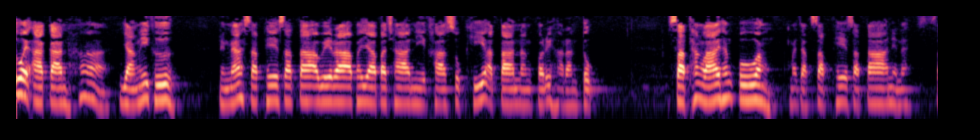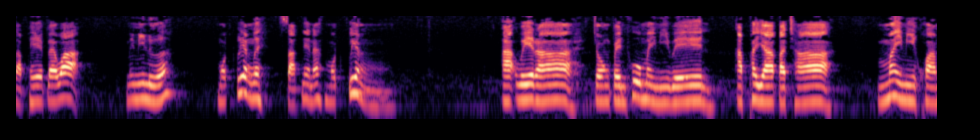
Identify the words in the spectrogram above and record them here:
ด้วยอาการห้าอย่างนี้คือหนึ่งนะสัพเพสตาเวราพยาปชานีคาสุขีอัตานังปริหารันตุ สัตว์ทั้งหลายทั้งปวง มาจากสัพเพสตาเนี่ยนะสัพเพแปลว่า ไม่มีเหลือ หมดเกลี้ยงเลย สัตว์เนี่ยนะหมดเกลี้ยงอเวราจงเป็นผู้ไม่มีเวรอัพยาปชา ไม่มีความ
